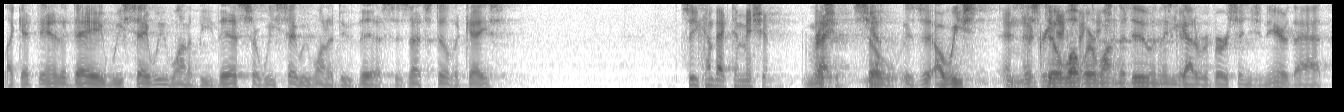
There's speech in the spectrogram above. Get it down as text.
Like at the end of the day, we say we want to be this or we say we want to do this. Is that still the case? So you come back to mission. Mission. Right? So is it, are we, is And this still what we're wanting to do? And That's then you got to reverse engineer that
